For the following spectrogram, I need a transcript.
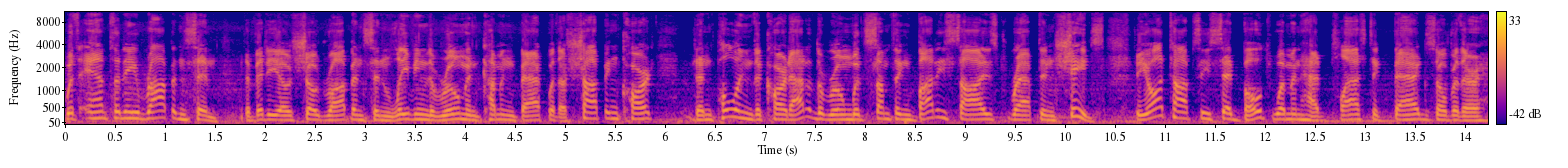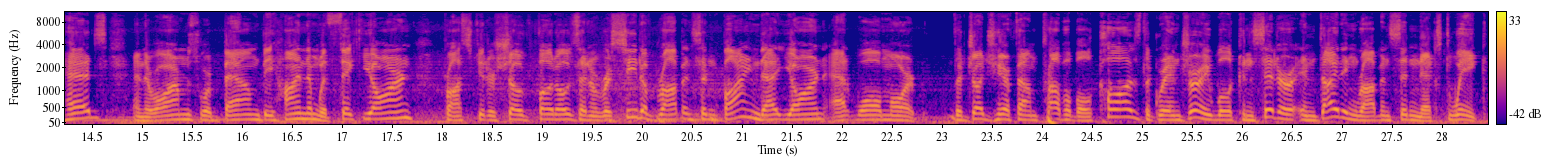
with Anthony Robinson. The video showed Robinson leaving the room and coming back with a shopping cart, then pulling the cart out of the room with something body-sized wrapped in sheets. The autopsy said both women had plastic bags over their heads and their arms were bound behind them with thick yarn. Prosecutors showed photos and a receipt of Robinson buying that yarn at Walmart. The judge here found probable cause. The grand jury will consider indicting Robinson next week.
